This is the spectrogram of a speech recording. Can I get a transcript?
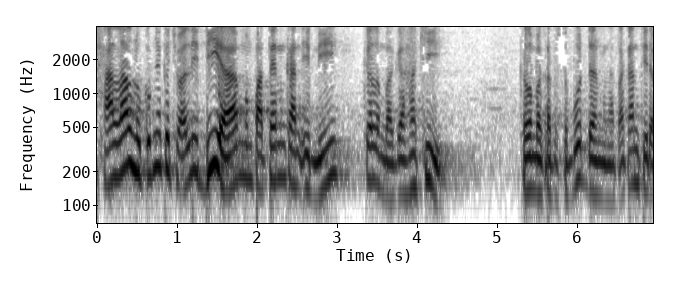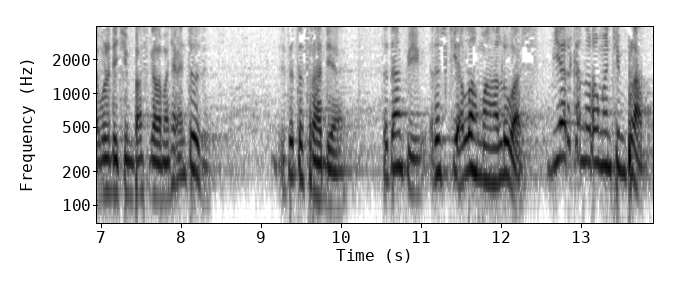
Halal hukumnya kecuali dia mempatenkan ini ke lembaga haki. Ke lembaga tersebut dan mengatakan tidak boleh dicimpak segala macam itu. Itu terserah dia. Tetapi rezeki Allah maha luas. Biarkan orang mencimplak.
